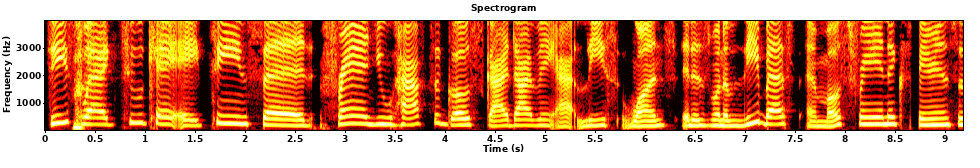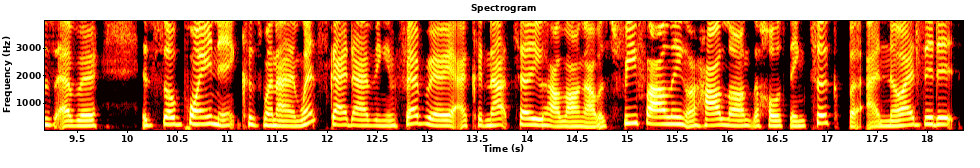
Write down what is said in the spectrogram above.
D Swag 2K18 said, Fran, you have to go skydiving at least once. It is one of the best and most freeing experiences ever. It's so poignant because when I went skydiving in February, I could not tell you how long I was free falling or how long the whole thing took, but I know I did it.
